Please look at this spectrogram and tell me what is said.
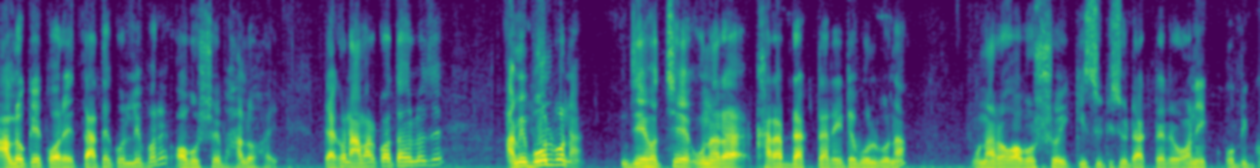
আলোকে করে তাতে করলে পরে অবশ্যই ভালো হয়। তো এখন আমার কথা হলো যে আমি বলব না যে হচ্ছে ওনারা খারাপ ডাক্তার এটা বলব না। ওনারাও অবশ্যই কিছু কিছু ডাক্তারের অনেক অভিজ্ঞ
